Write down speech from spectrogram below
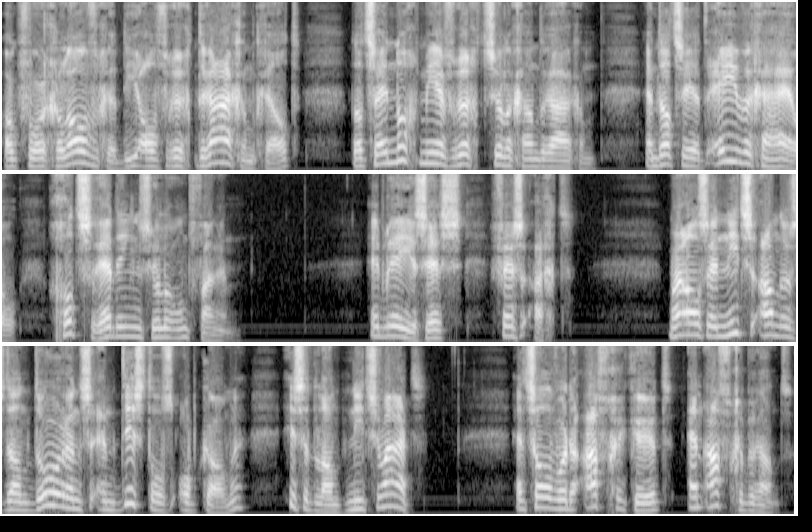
Ook voor gelovigen die al vrucht dragen geldt dat zij nog meer vrucht zullen gaan dragen en dat zij het eeuwige heil, Gods redding zullen ontvangen. Hebreeën 6, vers 8. Maar als er niets anders dan dorens en distels opkomen, is het land niets waard. Het zal worden afgekeurd en afgebrand.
